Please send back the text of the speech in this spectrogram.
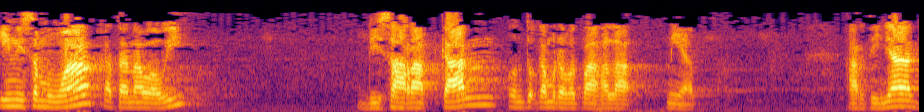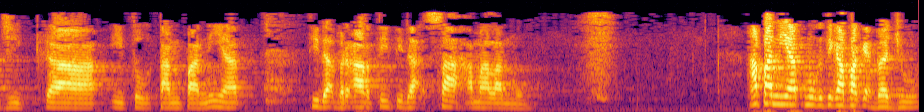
Ini semua kata Nawawi disyaratkan untuk kamu dapat pahala niat. Artinya jika itu tanpa niat tidak berarti tidak sah amalanmu. Apa niatmu ketika pakai baju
